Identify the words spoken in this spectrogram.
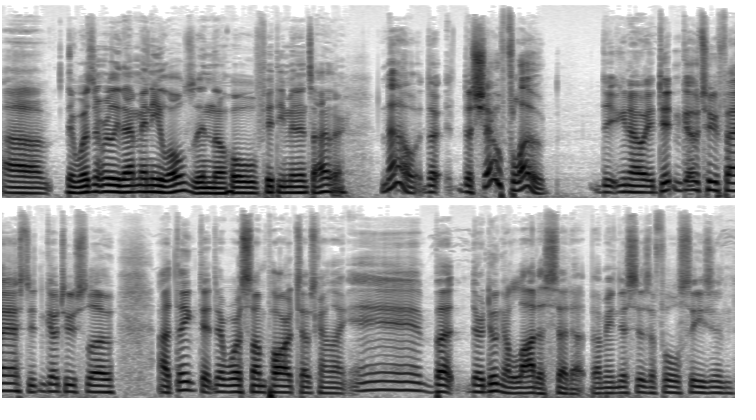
um, There wasn't really that many lulls in the whole 50 minutes either. No, the the show flowed. The, you know, it didn't go too fast, didn't go too slow. I think that there were some parts I was kind of like, eh, but they're doing a lot of setup. I mean, this is a full season.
